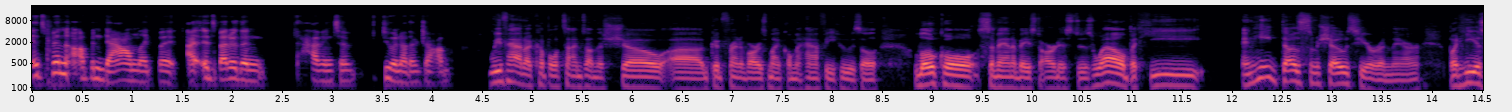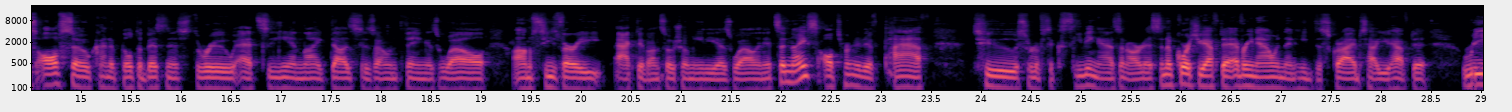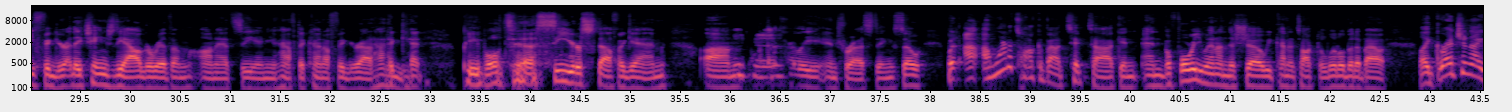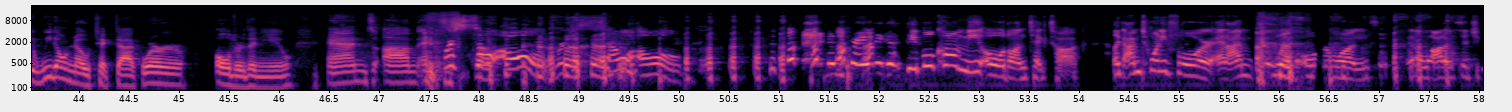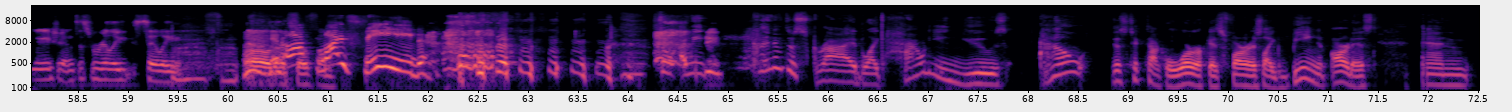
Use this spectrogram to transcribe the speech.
it's been up and down like but it's better than having to do another job. We've had a couple of times on the show a good friend of ours michael mahaffey who is a local savannah based artist as well but he and he does some shows here and there but he has also kind of built a business through etsy and like does his own thing as well. Um, so he's very active on social media as well and it's a nice alternative path to sort of succeeding as an artist. And of course, you have to every now and then he describes how you have to refigure. They change the algorithm on Etsy, and you have to kind of figure out how to get people to see your stuff again. Um, mm-hmm. That's really interesting. So, but I, I want to talk about TikTok, and and before we went on the show, we kind of talked a little bit about like Gretchen and I. We don't know TikTok. We're older than you, and um, and we're so, so old. We're just so old. it's crazy because people call me old on TikTok. Like I'm 24 and I'm one of the older ones in a lot of situations. It's really silly. Oh, Get off so my feed. so I mean, kind of describe like how do you use how does TikTok work as far as like being an artist and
